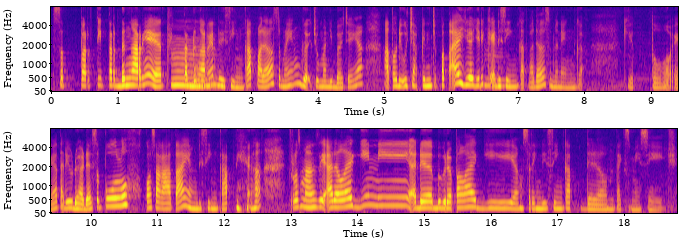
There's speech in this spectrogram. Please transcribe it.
seperti terdengarnya ya, Hmm. terdengarnya disingkat padahal sebenarnya enggak cuma dibacanya atau diucapin cepet aja. Jadi kayak Hmm. disingkat padahal sebenarnya enggak. Gitu ya. Tadi udah ada 10 kosakata yang disingkat ya. Terus masih ada lagi nih, ada beberapa lagi yang sering disingkat dalam text message.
